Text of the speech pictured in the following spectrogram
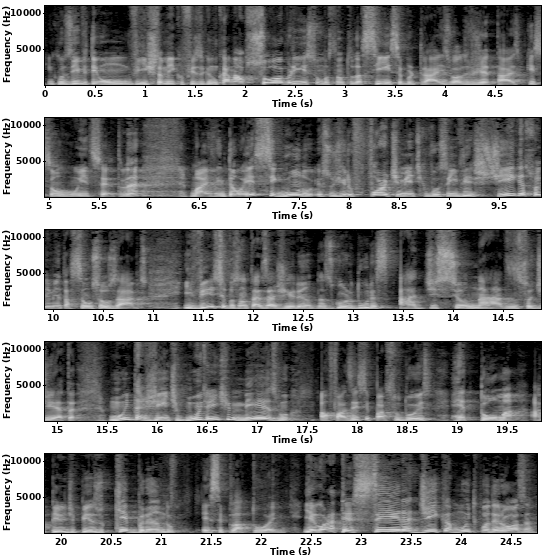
Inclusive tem um vídeo também que eu fiz aqui no canal sobre isso, mostrando toda a ciência por trás de óleos vegetais, porque são ruins, etc, né? Mas então esse segundo, eu sugiro fortemente que você investigue a sua alimentação, os seus hábitos e veja se você não está exagerando nas gorduras adicionadas na sua dieta. Muita gente, muita gente mesmo, ao fazer esse passo 2, retoma a perda de peso, quebrando esse platô aí. E agora a terceira dica muito poderosa,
